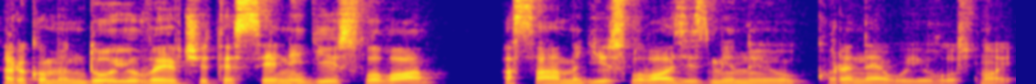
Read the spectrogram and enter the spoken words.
Рекомендую вивчити сильні дієслова, а саме дієслова зі зміною кореневої голосної.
